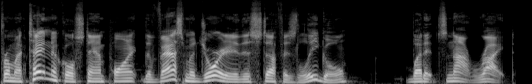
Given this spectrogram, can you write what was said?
from a technical standpoint, the vast majority of this stuff is legal, but it's not right.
